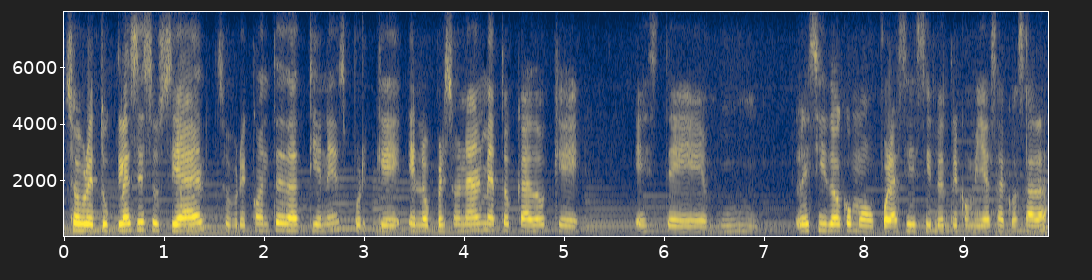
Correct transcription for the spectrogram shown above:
sobre tu clase social, sobre cuánta edad tienes, porque en lo personal me ha tocado que este mmm, he sido como por así decirlo entre comillas acosada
